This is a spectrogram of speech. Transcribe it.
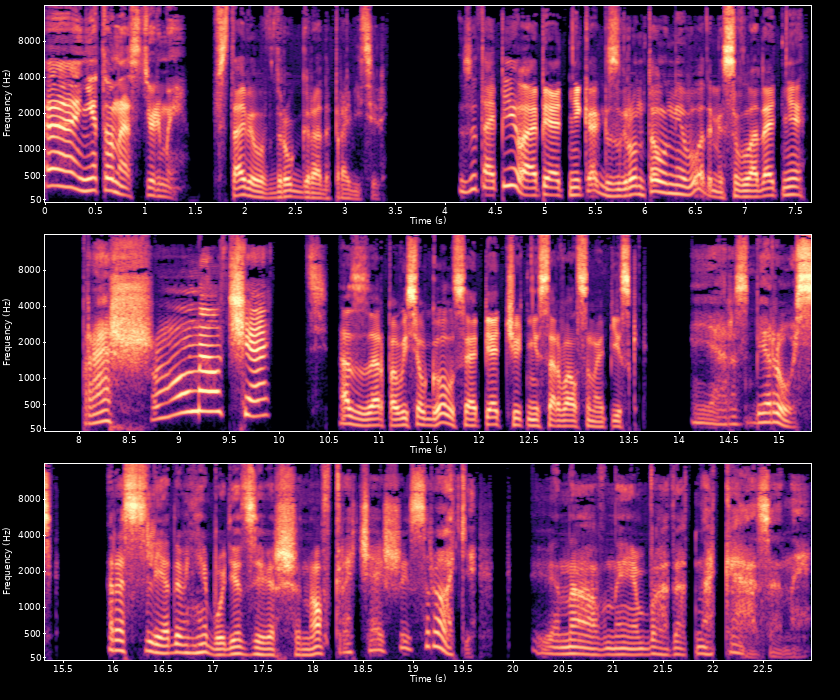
«А нет у нас тюрьмы», — вставил вдруг градоправитель. Затопило опять никак с грунтовыми водами совладать не... «Прошу молчать!» Азар повысил голос и опять чуть не сорвался на писк. «Я разберусь. Расследование будет завершено в кратчайшие сроки. Виновные будут наказаны».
